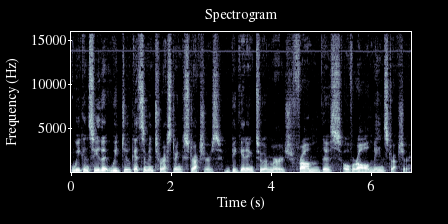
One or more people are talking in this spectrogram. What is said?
we can see that we do get some interesting structures beginning to emerge from this overall main structure.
